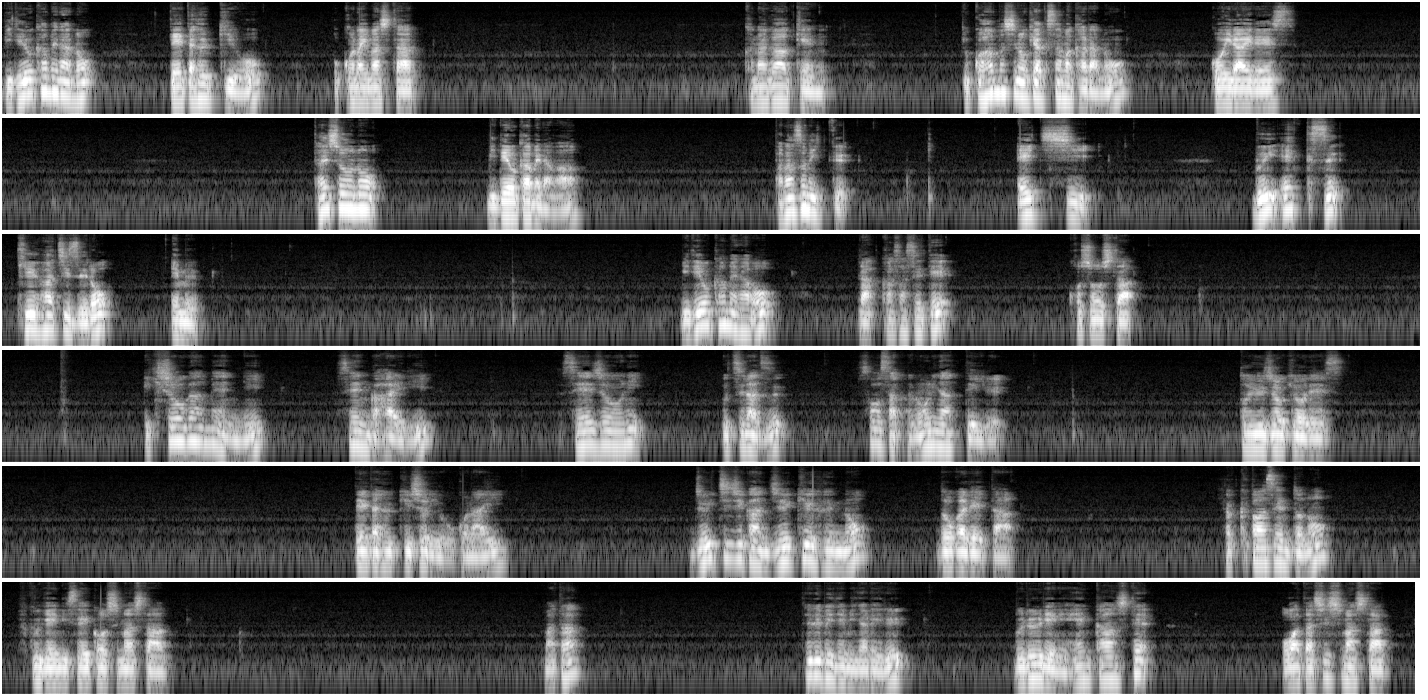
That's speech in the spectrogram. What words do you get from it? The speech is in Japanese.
ビデオカメラのデータ復旧を行いました。神奈川県横浜市のお客様からのご依頼です。対象のビデオカメラはパナソニック HC VX980M ビデオカメラを落下させて故障した。液晶画面に線が入り正常に映らず操作不能になっている。という状況です。データ復旧処理を行い11時間19分の動画データ100%の復元に成功しました。またテレビで見られるブルーレイに変換してお渡ししました。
